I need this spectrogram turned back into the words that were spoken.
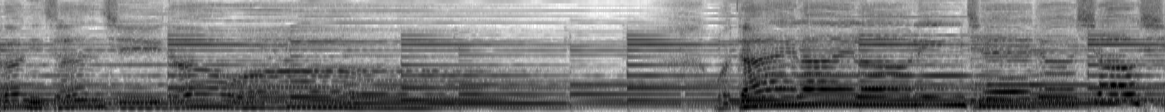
可你怎记得我？我带来了临界的消息，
